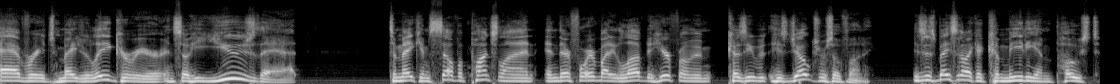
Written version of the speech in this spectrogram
average major league career, and so he used that to make himself a punchline, and therefore everybody loved to hear from him because he was, his jokes were so funny. He's just basically like a comedian post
